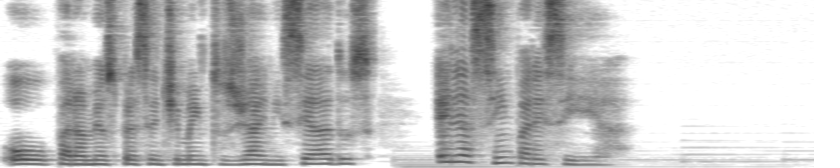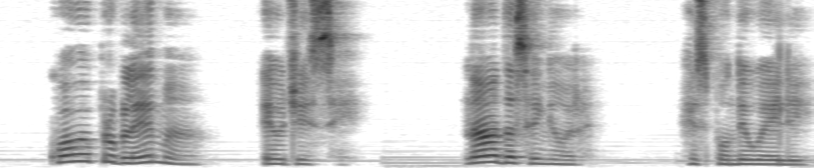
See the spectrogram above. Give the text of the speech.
Ou, para meus pressentimentos já iniciados, ele assim parecia. Qual é o problema? Eu disse. Nada, senhor, respondeu ele,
